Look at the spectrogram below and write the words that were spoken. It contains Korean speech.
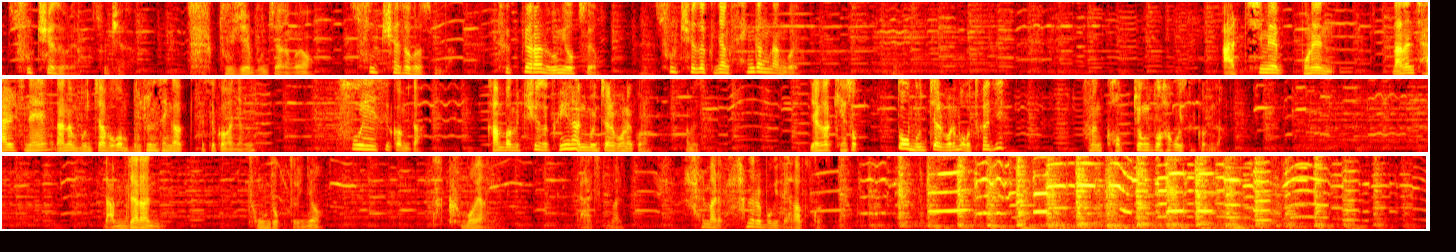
술 취해서 그래요. 술 취해서. 새벽 2시에 문자하는 거요. 술 취해서 그렇습니다. 특별한 의미 없어요. 예, 술 취해서 그냥 생각난 거예요. 예. 아침에 보낸 나는 잘 지내? 라는 문자 보고 무슨 생각 했을 것 같냐고요? 후회했을 겁니다. 간밤에 취해서 괜한 문자를 보냈구나 하면서 얘가 계속 또 문자를 보내면 어떡하지? 하는 걱정도 하고 있을 겁니다. 남자란 종족들은요 다 그 모양이에요. 나 정말 할 말이 하늘을 보기 내가 부끄럽다.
